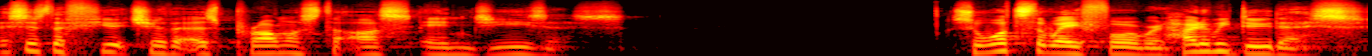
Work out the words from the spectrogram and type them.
This is the future that is promised to us in Jesus. So, what's the way forward? How do we do this?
